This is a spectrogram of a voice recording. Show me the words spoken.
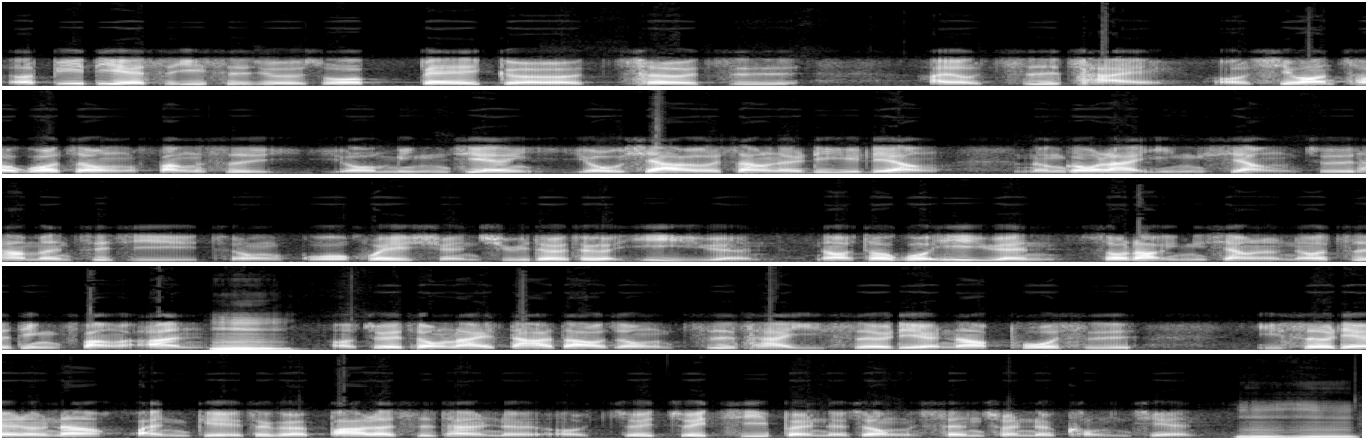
呃，BDS 意思就是说杯葛、撤资，还有制裁哦，希望透过这种方式，由民间由下而上的力量，能够来影响，就是他们自己这种国会选区的这个议员，然后透过议员受到影响了，然后制定法案，嗯，啊，最终来达到这种制裁以色列，然后迫使。以色列人，那还给这个巴勒斯坦人哦，最最基本的这种生存的空间。嗯哼，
